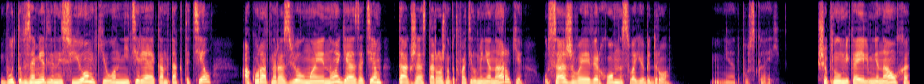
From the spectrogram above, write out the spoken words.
Будто в замедленной съемке он, не теряя контакта тел, аккуратно развел мои ноги, а затем также осторожно подхватил меня на руки, усаживая верхом на свое бедро. «Не отпускай», — шепнул Микаэль мне на ухо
